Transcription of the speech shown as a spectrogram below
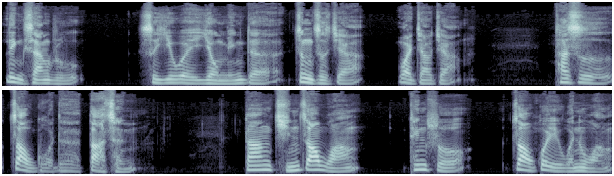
蔺相如是一位有名的政治家、外交家。他是赵国的大臣。当秦昭王听说赵惠文王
